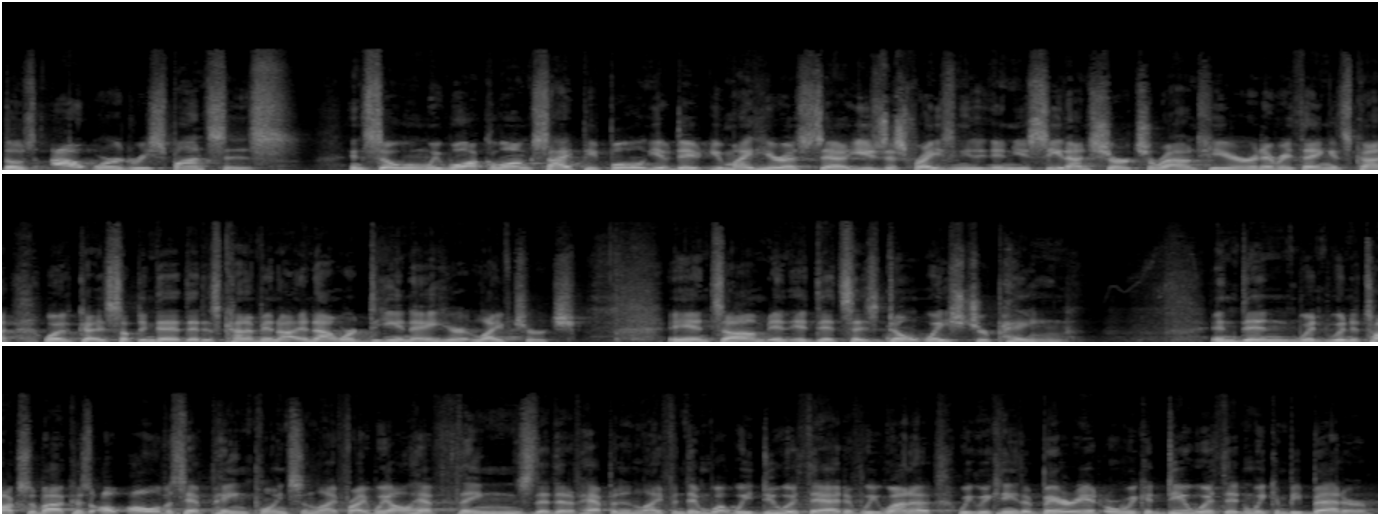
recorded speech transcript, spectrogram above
those outward responses. And so when we walk alongside people, you, they, you might hear us uh, use this phrase, and you, and you, see it on shirts around here and everything. It's kind of well, something that, that is kind of in our, in our DNA here at Life Church. And um, it, it says, don't waste your pain. And then when, when it talks about, because all, all of us have pain points in life, right? We all have things that, that have happened in life. And then what we do with that, if we want to, we, we can either bury it or we can deal with it and we can be better.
